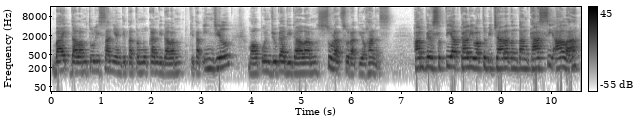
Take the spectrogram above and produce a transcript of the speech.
Baik dalam tulisan yang kita temukan di dalam kitab Injil, maupun juga di dalam surat-surat Yohanes. Hampir setiap kali waktu bicara tentang kasih Allah,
